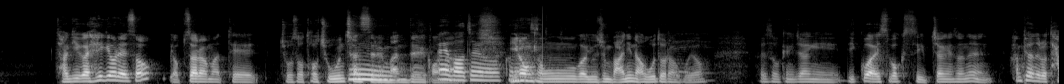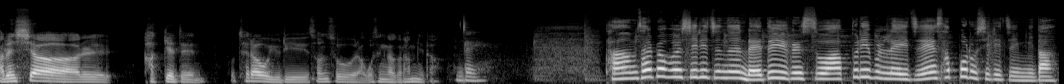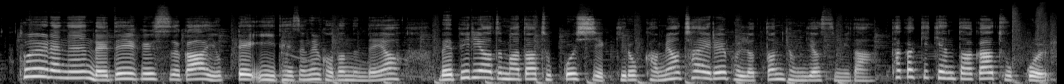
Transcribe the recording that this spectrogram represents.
자기가 해결해서 옆 사람한테 줘서 더 좋은 찬스를 음. 만들거나 네, 맞아요. 이런 그런- 경우가 요즘 많이 나오더라고요. 네. 그래서 굉장히 니코 아이스벅스 입장에서는 한편으로 다른 시야를 갖게 된 테라오 유리 선수라고 생각을 합니다. 네. 다음 살펴볼 시리즈는 레드 이글스와 프리블레이즈의 삿포로 시리즈입니다. 토요일에는 레드 이글스가 6대2 대승을 거뒀는데요. 매 피리어드마다 두 골씩 기록하며 차이를 벌렸던 경기였습니다. 타카키 켄타가 두 골,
